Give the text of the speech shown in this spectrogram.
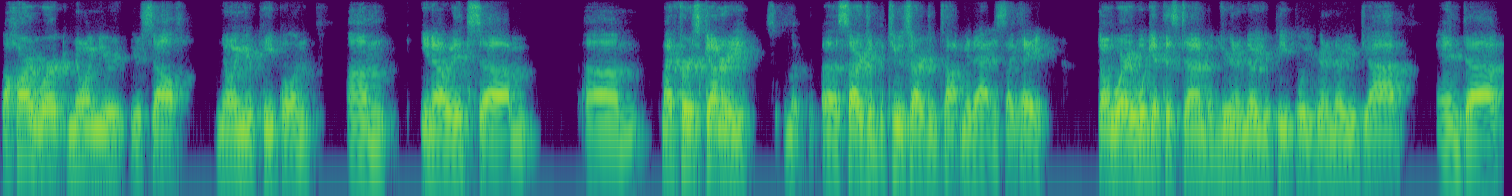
the hard work, knowing your, yourself, knowing your people. And, um, you know, it's, um, um, my first gunnery uh, sergeant, platoon sergeant taught me that. It's like, hey, don't worry, we'll get this done. But you're going to know your people, you're going to know your job, and uh,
